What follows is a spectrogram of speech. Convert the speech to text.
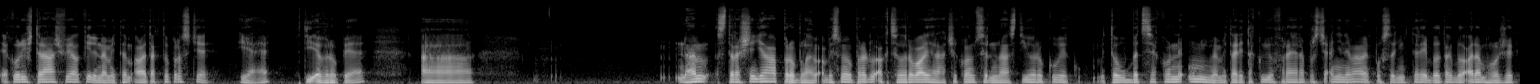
jako když tráš velký dynamitem, ale tak to prostě je v té Evropě. A nám strašně dělá problém, aby jsme opravdu akcelerovali hráče kolem 17. roku věku. My to vůbec jako neumíme. My tady takového frajera prostě ani nemáme. Poslední, který byl, tak byl Adam Hložek.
